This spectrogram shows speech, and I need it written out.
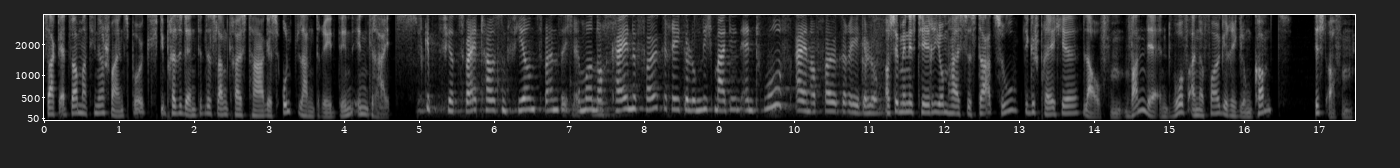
sagt etwa Martina Schweinsburg, die Präsidentin des Landkreistages und Landrätin in Greiz. Es gibt für 2024 immer noch keine Folgeregelung, nicht mal den Entwurf einer Folgeregelung. Aus dem Ministerium heißt es dazu, die Gespräche laufen. Wann der Entwurf einer Folgeregelung kommt, ist offen.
